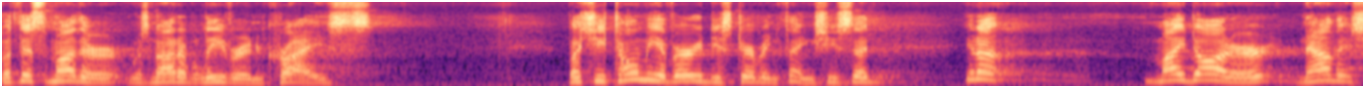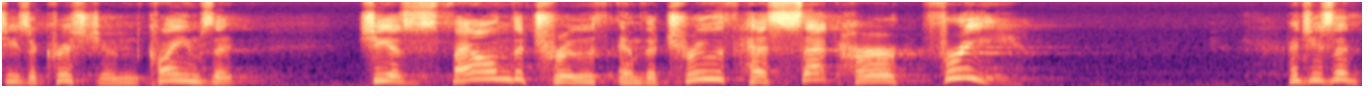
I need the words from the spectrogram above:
But this mother was not a believer in Christ, but she told me a very disturbing thing. She said, You know, my daughter, now that she's a Christian, claims that she has found the truth and the truth has set her free. And she said,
